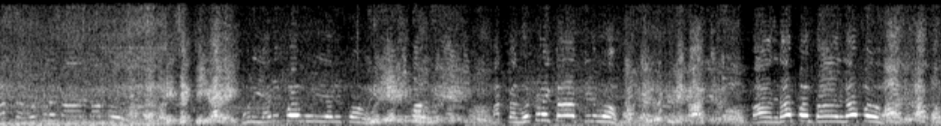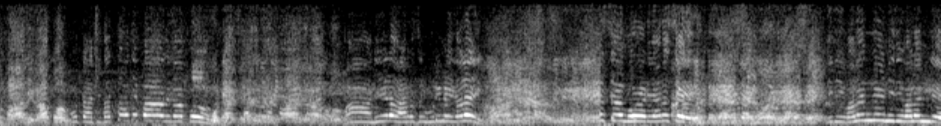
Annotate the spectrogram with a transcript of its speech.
மக்கள் ஒற்றுமை பாதுகாப்போம் முறியடிப்போம் முறியடிப்போம். மக்கள் ஒற்றுமை காத்திடுவோம். பாதுகாப்போம் பாதுகாப்போம். கூட்டாட்சி தத்துவத்தை பாதுகாப்போம். மாநில அரசு உரிமைகளை மோடி அரசு நிதி வழங்கு நிதி வழங்கு.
